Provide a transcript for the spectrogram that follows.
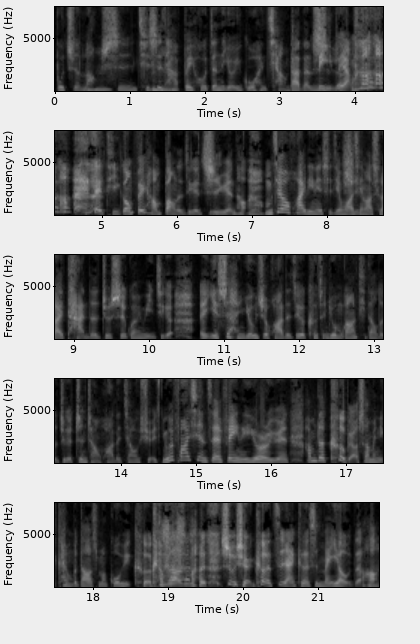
不止老师，其实他背后真的有一股很强大的力量，在提供非常棒的这个资源哈。我们最后花一点点时间，我要请老师来谈的，就是关于这个呃，也是很优质化的这个课程，就我们刚刚提到的这个正常化的教学。你会发现在非营利幼儿园，他们的课表上面你看不到什么国语课，看不到什么数学课、自然课是没有的哈。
